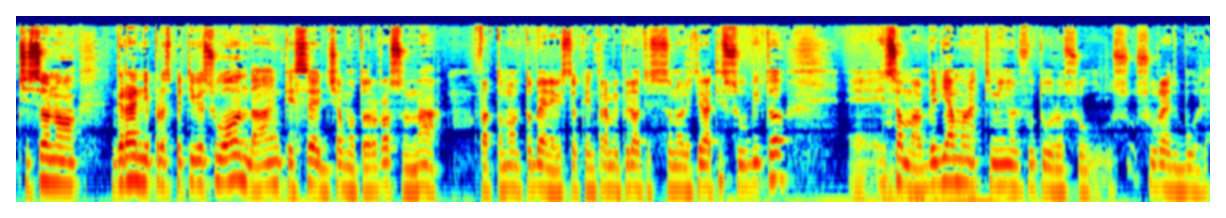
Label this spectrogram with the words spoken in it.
ci sono grandi prospettive su Honda, anche se diciamo Toro Rosso non ha fatto molto bene visto che entrambi i piloti si sono ritirati subito eh, insomma, vediamo un attimino il futuro su, su, su, Red Bull.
